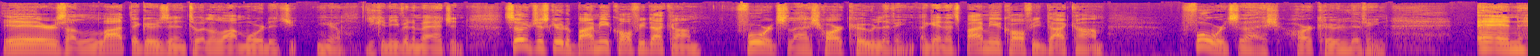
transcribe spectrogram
There's a lot that goes into it, a lot more that you you know you can even imagine. So just go to buymeacoffee.com forward slash Harco Living. Again, that's buymeacoffee.com forward slash Harco Living. And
